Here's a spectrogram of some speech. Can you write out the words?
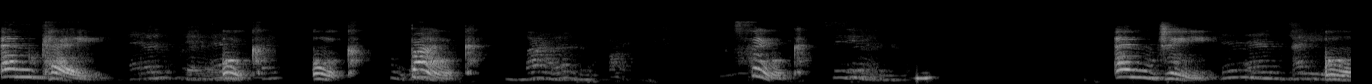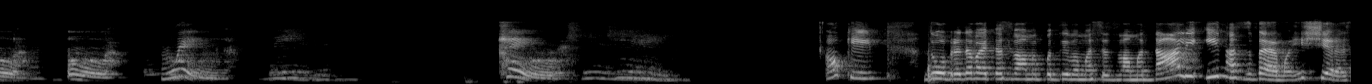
NK. Unk. Unk. Bank. Sink. NG. Ung. Ung. Wing. King. Окей. Добре, давайте з вами подивимося з вами далі і назвемо і ще раз.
